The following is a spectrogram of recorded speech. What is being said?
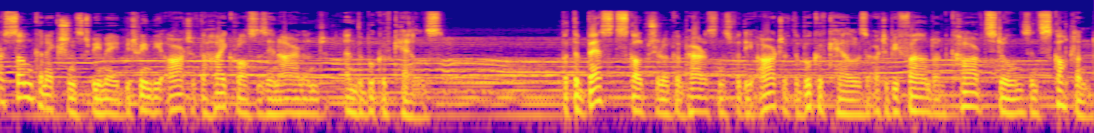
are some connections to be made between the art of the high crosses in Ireland and the Book of Kells. But the best sculptural comparisons for the art of the Book of Kells are to be found on carved stones in Scotland,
